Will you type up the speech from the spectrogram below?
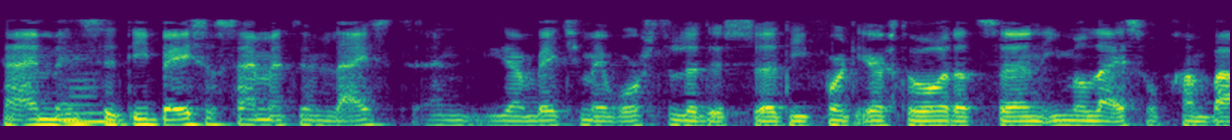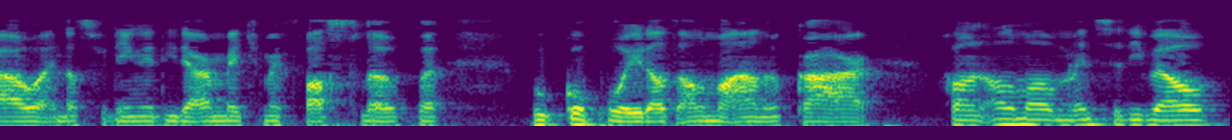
Ja, en mensen Ja. die bezig zijn met hun lijst en die daar een beetje mee worstelen. Dus eh, die voor het eerst horen dat ze een e-maillijst op gaan bouwen en dat soort dingen die daar een beetje mee vastlopen. Hoe koppel je dat allemaal aan elkaar? Gewoon allemaal mensen die wel,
